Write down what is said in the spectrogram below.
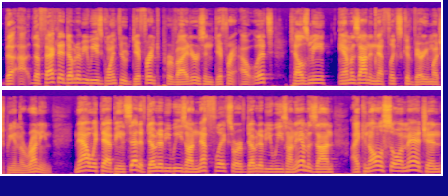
The uh, the fact that WWE is going through different providers and different outlets tells me Amazon and Netflix could very much be in the running. Now, with that being said, if WWE's on Netflix or if WWE's on Amazon, I can also imagine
